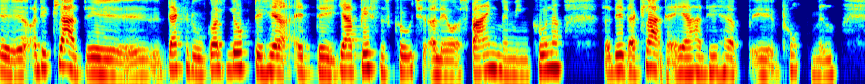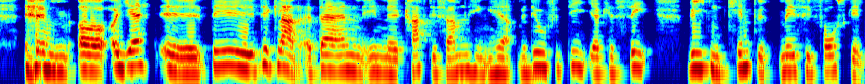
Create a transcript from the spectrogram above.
Øh, og det er klart, øh, der kan du godt lukke det her, at øh, jeg er business coach og laver sparring med mine kunder. Så det er da klart, at jeg har det her øh, punkt med. Øhm, og, og ja, øh, det, det er klart, at der er en, en øh, kraftig sammenhæng her. Men det er jo fordi, jeg kan se, hvilken kæmpemæssig forskel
